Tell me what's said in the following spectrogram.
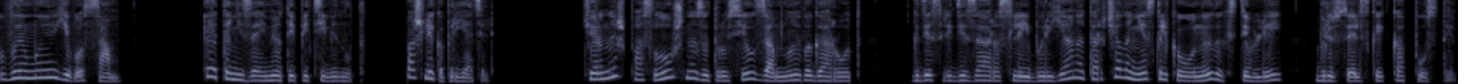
вымою его сам. Это не займет и пяти минут. Пошли-ка, приятель». Черныш послушно затрусил за мной в огород, где среди зарослей бурьяна торчало несколько унылых стеблей брюссельской капусты.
